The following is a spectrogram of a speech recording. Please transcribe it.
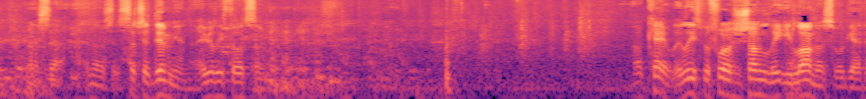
I know, it's such a dimion. I really thought so. Okay, well, at least before Rosh Hashanah, the Ilanos will get.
